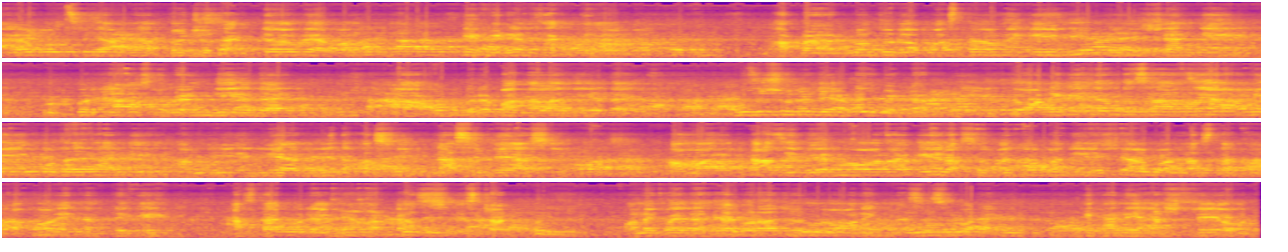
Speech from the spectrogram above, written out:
আগেও বলছি যে আপনার ধৈর্য থাকতে হবে এবং ক্যাপিটাল থাকতে হবে। আপনার নতুন অবস্থায় অনেকে ডিসিশন নেয় হুট করে রেস্টুরেন্ট দিয়ে দেয় হুট করে বাঙালা দিয়ে দেয়। বুঝে শুনে দেওয়াটাই বেটার তো অনেকেই জানতে চান যে আমি কোথায় থাকি? আমি রিয়াদে আছি নাসিমে আছি। আমার কাজে বের হওয়ার আগে রাসেল ভাই দোকানে এসে আমার নাস্তা করা হয়। এখান থেকে নাস্তা করে আমি আমার কাজ স্টার্ট করি। অনেক ভাই দেখা করার জন্য অনেক মেসেজ করে। এখানে আসলে অত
